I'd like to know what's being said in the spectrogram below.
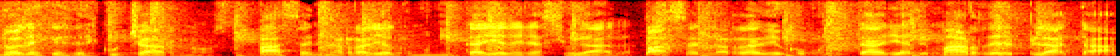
No dejes de escucharnos. Pasa en la radio comunitaria de la ciudad. Pasa en la radio comunitaria de Mar del Plata.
